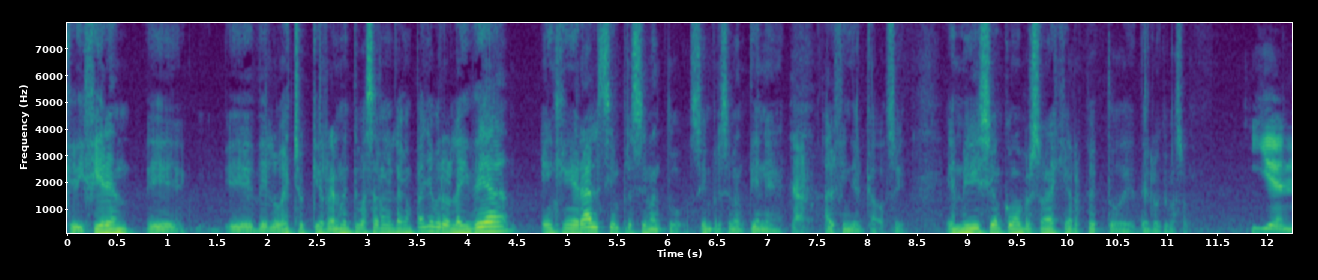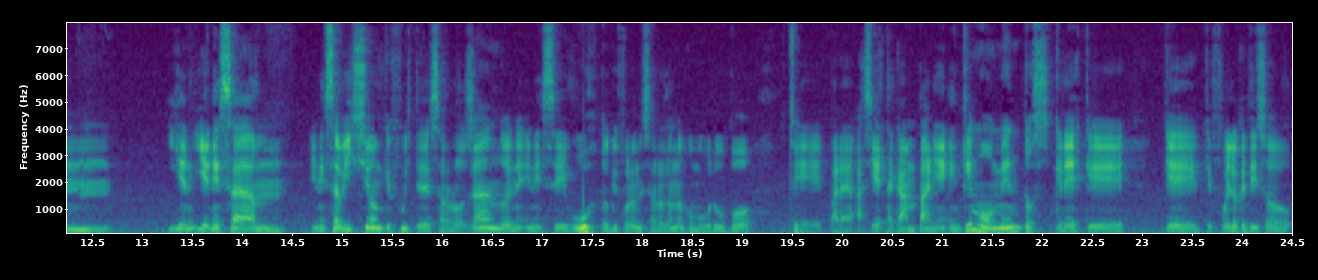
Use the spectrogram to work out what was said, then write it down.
que difieren eh, eh, de los hechos que realmente pasaron en la campaña, pero la idea en general siempre se mantuvo, siempre se mantiene claro. al fin y al cabo, sí. Es mi visión como personaje respecto de, de lo que pasó. Y en, y en, y en esa, mm, en esa visión que fuiste desarrollando, en, en ese gusto que fueron desarrollando como grupo Sí. eh, para, hacia esta campaña, ¿en qué momentos crees que, que, que fue lo que te hizo,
